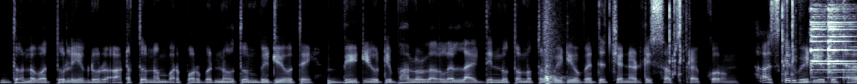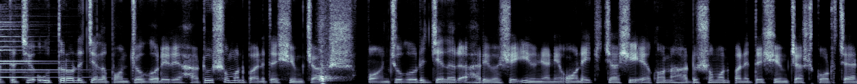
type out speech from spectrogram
ধন্যবাদ তুলি এগুলোর আটাত্তর নম্বর পর্বের নতুন ভিডিওতে। ভিডিওটি ভালো লাগলে লাইক দিন, নতুন নতুন ভিডিও পেতে চ্যানেলটি সাবস্ক্রাইব করুন। আজকের ভিডিওতে থাকতেছে উত্তরলি জেলা পঞ্চগড়ের হাঁটু সমান পানিতে শিম চাষ। পঞ্চগড় জেলার হারিবাসী ইউনিয়নে অনেক চাষি এখন হাঁটু সমান পানিতে শিম চাষ করছেন।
